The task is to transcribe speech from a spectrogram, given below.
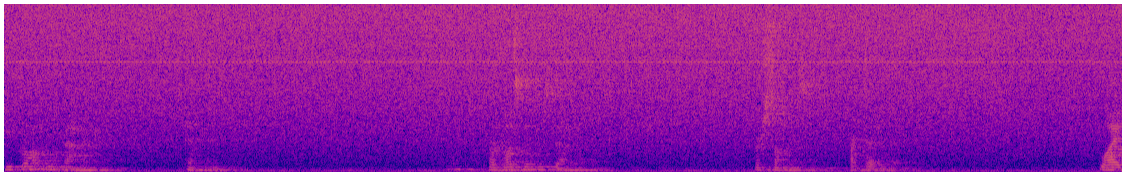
He brought me back empty. Her husband is dead. Her sons are dead. Life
